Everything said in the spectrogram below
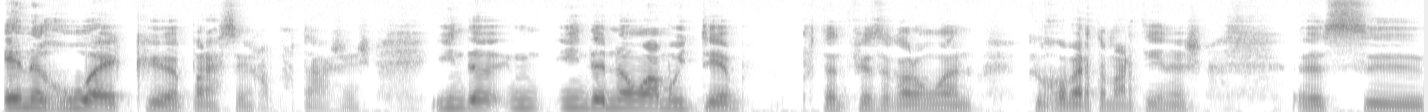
é na rua é que aparecem reportagens. Ainda, ainda não há muito tempo, portanto fez agora um ano que o Roberto Martínez eh, se,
